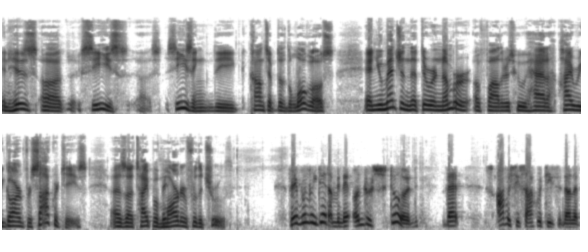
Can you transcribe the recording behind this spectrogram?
in his uh, seize, uh, seizing the concept of the logos. And you mentioned that there were a number of fathers who had a high regard for Socrates as a type of martyr for the truth. They really did. I mean, they understood that obviously Socrates did not have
